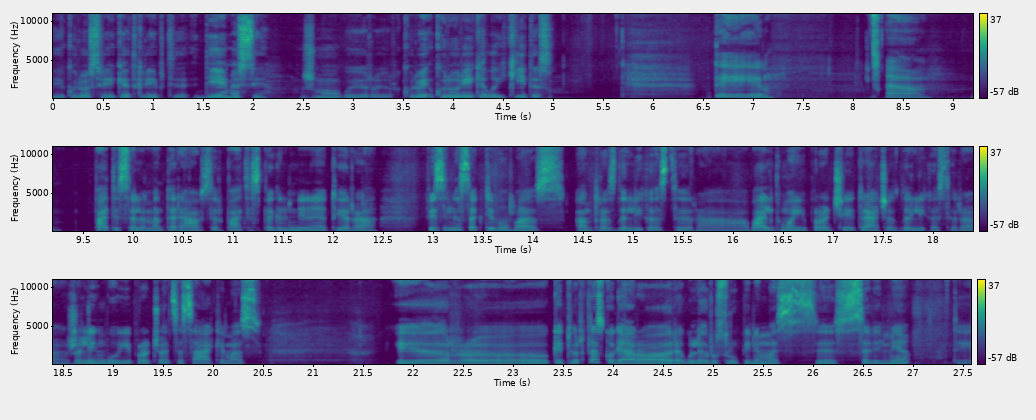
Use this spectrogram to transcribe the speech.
į kuriuos reikia atkreipti dėmesį, žmogui ir, ir kurių, kurių reikia laikytis? Tai uh, patys elementariausi ir patys pagrindiniai tai yra fizinis aktyvumas, antras dalykas tai yra valgymo įpročiai, trečias dalykas yra žalingų įpročių atsisakymas. Ir ketvirtas, ko gero, reguliarus rūpinimas savimi. Tai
